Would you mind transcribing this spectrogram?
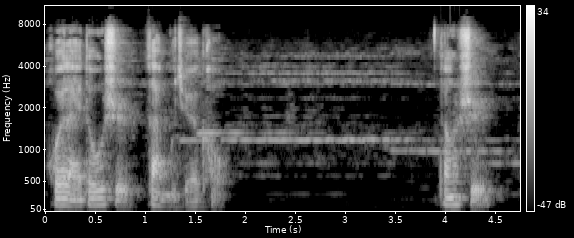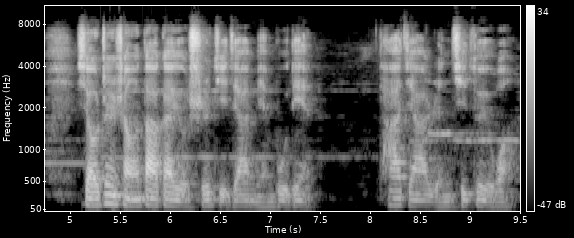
回来都是赞不绝口。当时，小镇上大概有十几家棉布店，他家人气最旺。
